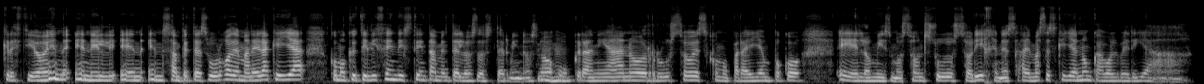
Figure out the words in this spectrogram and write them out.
creció en, en, San Petersburgo, de manera que ella como que utiliza indistintamente los dos términos, ¿no? Ucraniano, ruso, es como para ella un poco eh, lo mismo, son sus orígenes. Además es que ella nunca volvería,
